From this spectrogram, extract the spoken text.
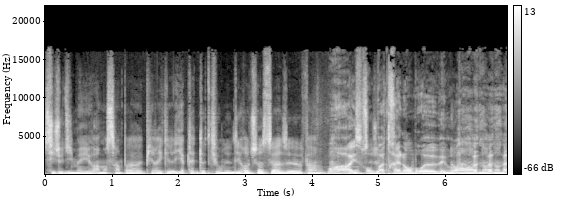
Si je dis, mais il est vraiment sympa, Pierrick, il y a peut-être d'autres qui vont me dire autre chose. Enfin, oh, ils ne seront pas très nombreux. Mais non, bon. non, non, non,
